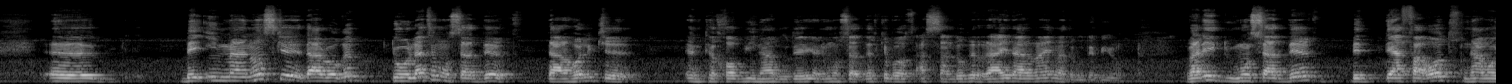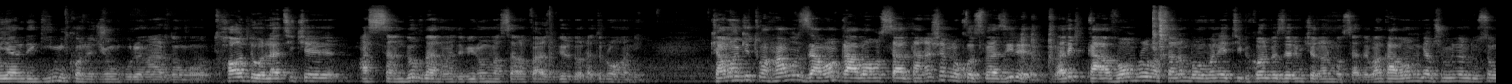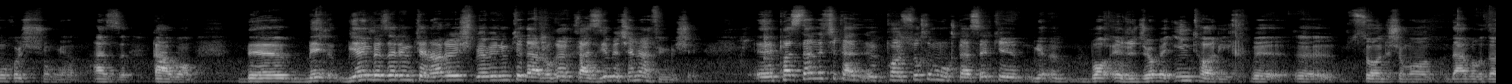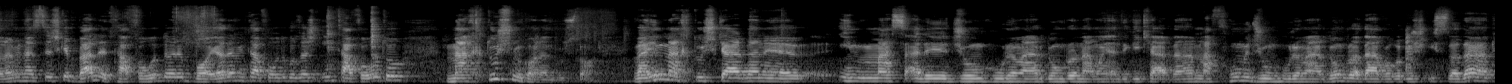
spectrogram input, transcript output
به این معناست که در واقع دولت مصدق در حالی که انتخابی نبوده یعنی مصدق که با از صندوق رأی در نیامده بوده بیرون ولی مصدق به دفعات نمایندگی می‌کنه جمهور مردم رو تا دولتی که از صندوق در بیرون مثلا فرض بگیر دولت روحانی. کما که تو همون زمان قوام السلطنش هم نخست وزیره. ولی قوام رو مثلا به عنوان یه تیپیکال بذاریم کنار مصدق من قوام میگم چون می‌دونم دوستمون خوششون میاد از قوام. ب... ب... بیایم بذاریم کنارش ببینیم که در واقع قضیه به چه نفی میشه. پس در پاسخ مختصر که با ارجاع به این تاریخ به سوال شما در واقع دارم این هستش که بله تفاوت داره. باید هم این تفاوت گذاشت. این تفاوت رو مخدوش می‌کنن دوستان. و این مخدوش کردن این مسئله جمهور مردم رو نمایندگی کردن مفهوم جمهور مردم رو در واقع روش ایستادن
